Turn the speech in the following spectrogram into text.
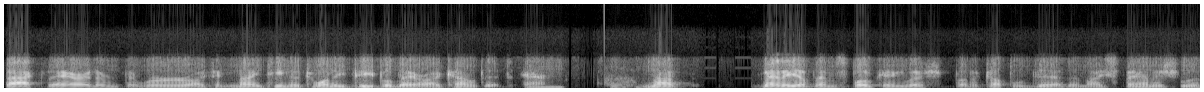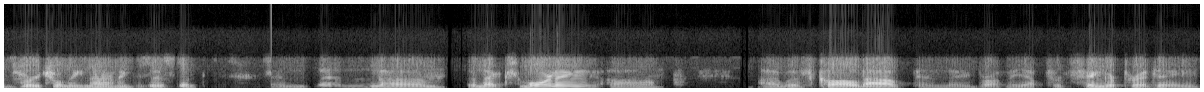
back there, and there were, I think, 19 or 20 people there, I counted, and not many of them spoke English, but a couple did, and my Spanish was virtually non existent. And then um, the next morning, uh, I was called out, and they brought me up for fingerprinting.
